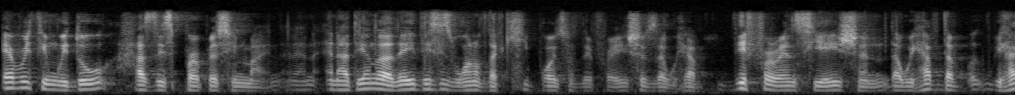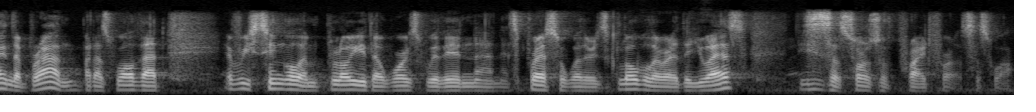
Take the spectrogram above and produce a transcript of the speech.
everything we do has this purpose in mind. And, and, at the end of the day, this is one of the key points of differentiation that we have differentiation that we have the, behind the brand, but as well that every single employee that works within Nespresso, whether it's global or at the US, this is a source of pride for us as well.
